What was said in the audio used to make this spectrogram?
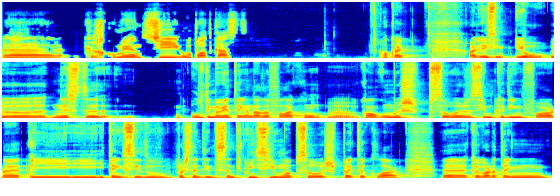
uh, que recomendo e um podcast. Ok. Olha, assim, eu neste. Ultimamente tenho andado a falar com, com algumas pessoas assim um bocadinho fora e, e, e tem sido bastante interessante. Conheci uma pessoa espetacular que agora tenho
